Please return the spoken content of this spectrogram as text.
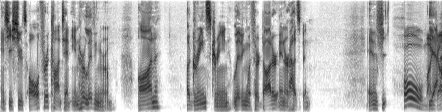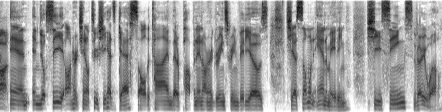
and she shoots all of her content in her living room on a green screen living with her daughter and her husband and if you, oh my God. and and you'll see on her channel too. She has guests all the time that are popping in on her green screen videos. She has someone animating. She sings very well,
